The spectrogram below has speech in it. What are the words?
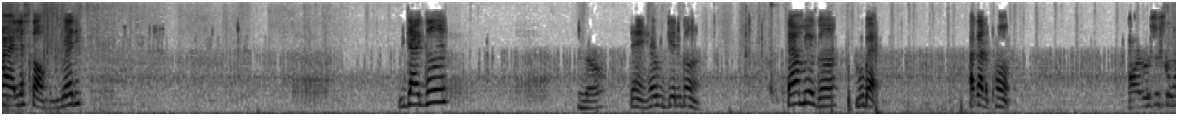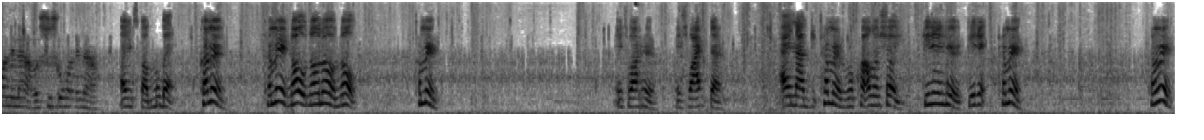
Alright, let's go. You ready? We got a gun? No. Dang, here we get a gun. Found me a gun. Move back. I got a pump. Alright, let's just go under now. Let's just go under now. I just got move back. Come here. Come here. No, no, no, no. Come here. It's right here. It's right there. Hey, now get, come here. real quick. I'm gonna show you. Get in here. Get it. Come here. Come here.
